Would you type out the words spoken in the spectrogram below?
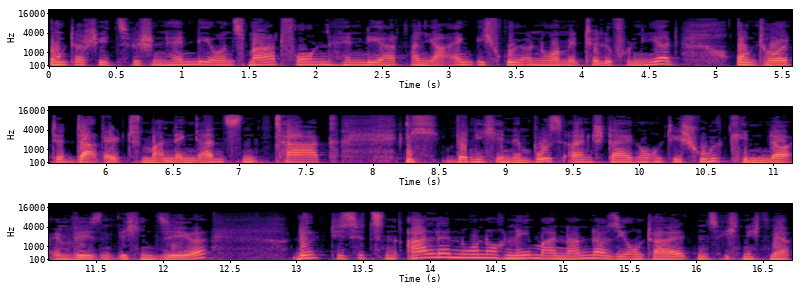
Unterschied zwischen Handy und Smartphone. Handy hat man ja eigentlich früher nur mit telefoniert. Und heute daddelt man den ganzen Tag. Ich, wenn ich in den Bus einsteige und die Schulkinder im Wesentlichen sehe, Ne? Die sitzen alle nur noch nebeneinander, sie unterhalten sich nicht mehr,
